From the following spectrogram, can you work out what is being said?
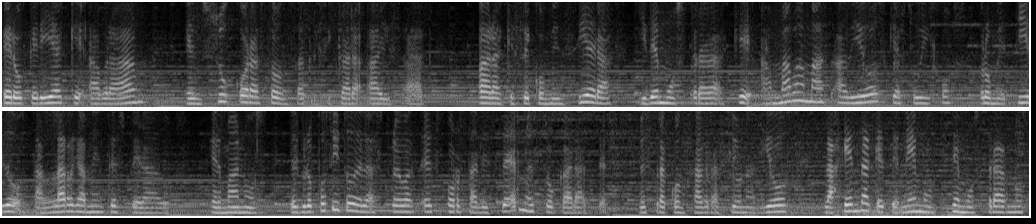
pero quería que Abraham en su corazón sacrificara a Isaac para que se convenciera y demostrara que amaba más a Dios que a su hijo prometido tan largamente esperado. Hermanos, el propósito de las pruebas es fortalecer nuestro carácter, nuestra consagración a Dios, la agenda que tenemos, demostrarnos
